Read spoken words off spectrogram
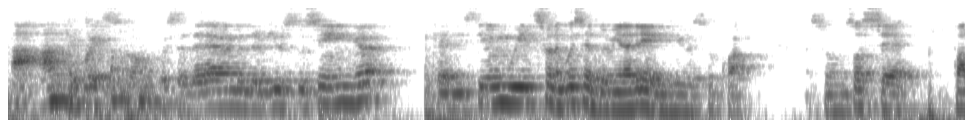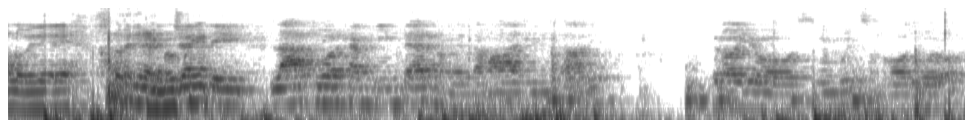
Ah, anche questo, questo è The Eleven That Refused to Sing, che è di Steven Wilson, e questo è il 2013 questo qua. Adesso non so se farlo vedere, farlo vedere alla Ecco gente l'artwork anche interno da malati mentali, però io Steven Wilson lo adoro.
